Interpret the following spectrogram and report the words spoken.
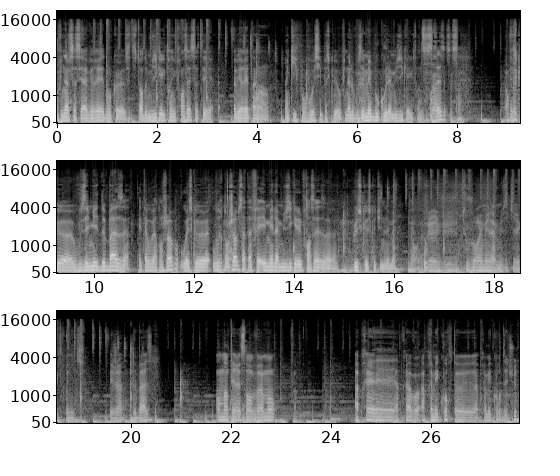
au final, ça s'est avéré, donc euh, cette histoire de musique électronique française, ça s'est avéré être un, un kiff pour vous aussi, parce qu'au final, vous aimez beaucoup la musique électronique C'est ça. française. C'est ça. Est-ce fait, que euh, vous aimiez de base et t'as ouvert ton shop, ou est-ce que ouvrir ton Non. shop, ça t'a fait aimer la musique électronique française euh, plus que ce que tu ne l'aimais? Non, j'ai toujours aimé la musique électronique, déjà de base. En m'intéressant vraiment. Après, après, avoir, après, mes courtes, euh, après mes courtes études,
